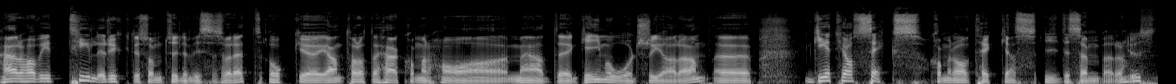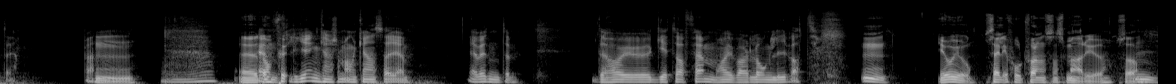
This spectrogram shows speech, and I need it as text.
Här har vi ett till rykte som tydligen visar sig vara rätt. Och eh, jag antar att det här kommer ha med eh, Game Awards att göra. Eh, GTA 6 kommer avtäckas i december. Just det. Spännande. Mm. Mm. Äntligen kanske man kan säga. Jag vet inte. Det har ju, GTA 5 har ju varit långlivat. Mm. Jo, jo. Säljer fortfarande som smör ju. Så. Mm.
